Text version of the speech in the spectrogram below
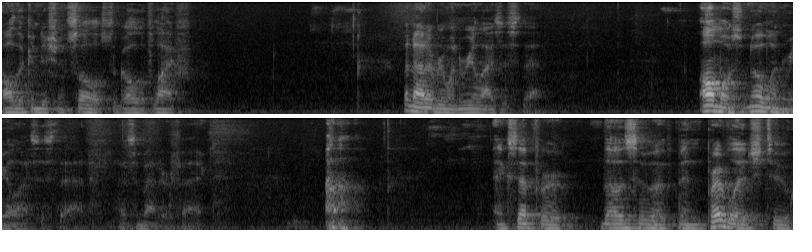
all the conditioned souls, the goal of life. But not everyone realizes that. Almost no one realizes that, as a matter of fact. Except for those who have been privileged to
